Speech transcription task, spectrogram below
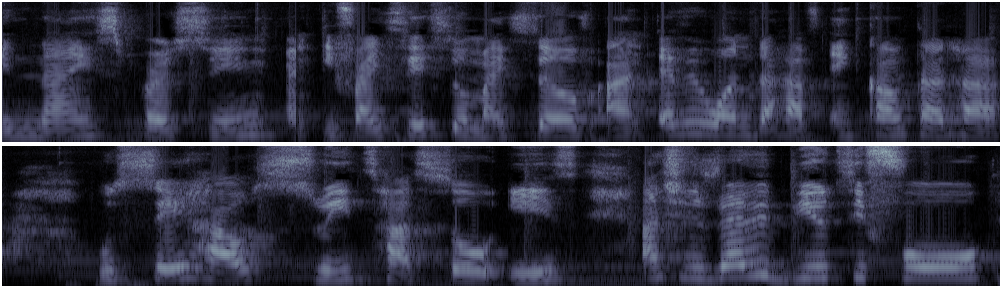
a nice person, and if I say so myself, and everyone that have encountered her would say how sweet her soul is, and she's very beautiful.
